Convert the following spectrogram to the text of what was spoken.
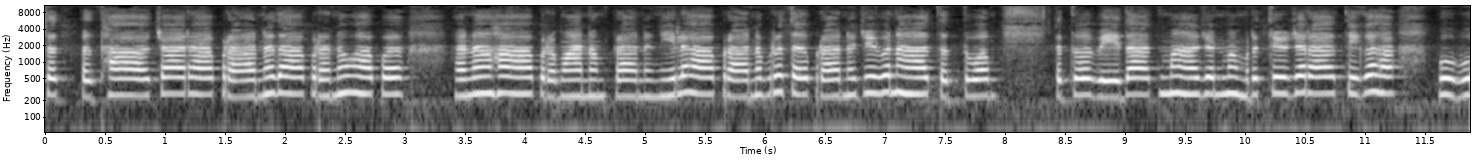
सत्पथाचारा प्राणदा, प्रणवाप, अनहा, प्रमाणं प्राणनीलः, प्राणभृत, प्राणजीवना, तत्त्वं जन्म मृत्युजरा तिगः, भुभु,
